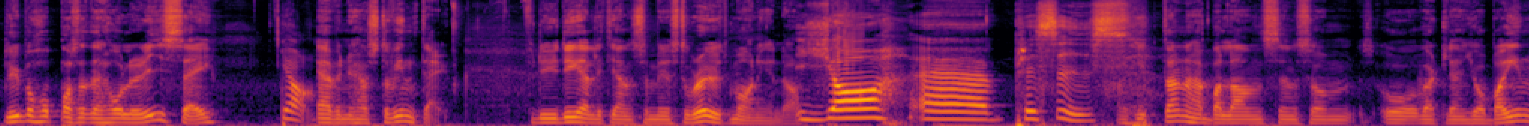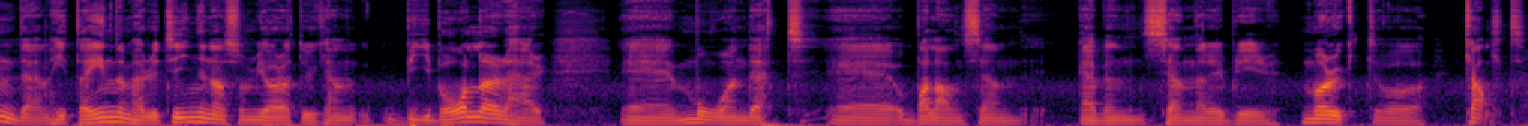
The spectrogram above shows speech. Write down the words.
Då är bara hoppas att det håller i sig Ja. även i höst och vinter. För det är ju det lite grann som är den stora utmaningen då. Ja, eh, precis. Att hitta den här balansen som, och verkligen jobba in den. Hitta in de här rutinerna som gör att du kan bibehålla det här eh, måendet eh, och balansen även sen när det blir mörkt och kallt.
